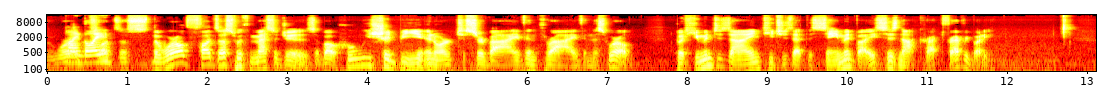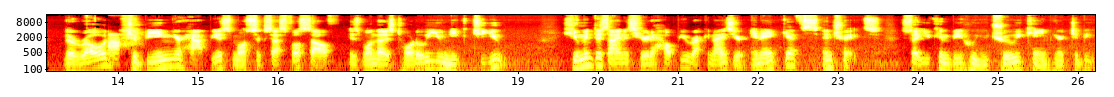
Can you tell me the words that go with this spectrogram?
Blind boy? floods us. The world floods us with messages about who we should be in order to survive and thrive in this world. But human design teaches that the same advice is not correct for everybody. The road Ah. to being your happiest, most successful self is one that is totally unique to you. Human design is here to help you recognize your innate gifts and traits so that you can be who you truly came here to be,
